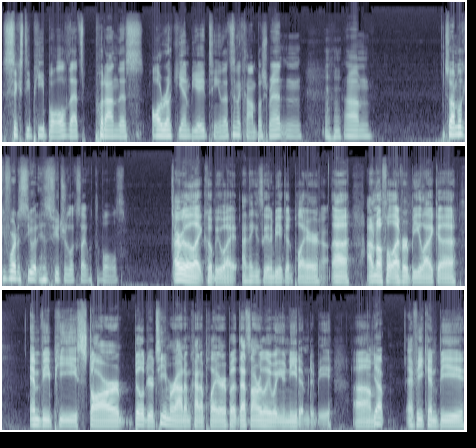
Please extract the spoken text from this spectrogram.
60 people that's put on this all rookie NBA team. That's an accomplishment, and Mm-hmm. um, so I'm looking forward to see what his future looks like with the Bulls. I really like Coby White. I think he's going to be a good player. Yeah. Uh, I don't know if he'll ever be like a MVP star, build your team around him kind of player, but that's not really what you need him to be. Um, Yep. If he can be,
